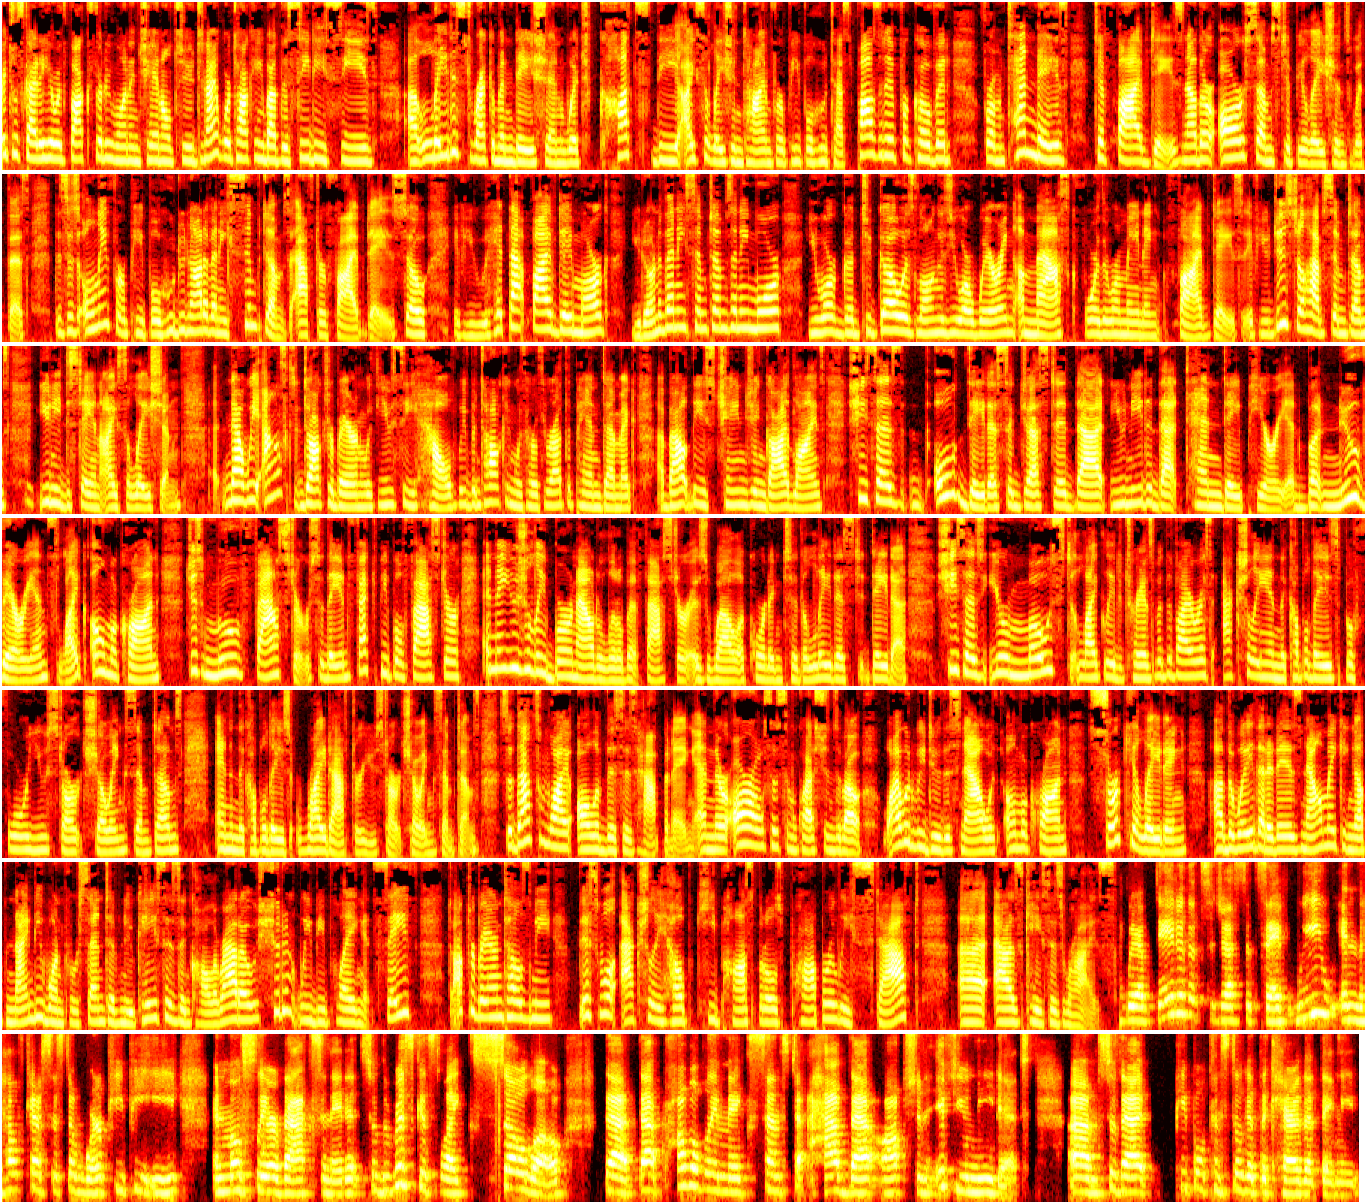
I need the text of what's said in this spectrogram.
Rachel Skytta here with Fox 31 and Channel 2. Tonight we're talking about the CDC's uh, latest recommendation, which cuts the isolation time for people who test positive for COVID from 10 days to 5 days. Now, there are some stipulations with this. This is only for people who do not have any symptoms after 5 days. So if you hit that 5 day mark, you don't have any symptoms anymore, you are good to go as long as you are wearing a mask for the remaining 5 days. If you do still have symptoms, you need to stay in isolation. Now, we asked Dr. Barron with UC Health, we've been talking with her throughout the pandemic about these changing guidelines. She says old data suggested that you needed that 10 day period, but new variants like Omicron just move faster. So they infect people faster and they usually burn out a little bit faster as well, according to the latest data. She says you're most likely to transmit the virus actually in the couple days before you start showing symptoms and in the couple days right after you start showing symptoms. So that's why all of this is happening. And there are also some questions about why would we do this now with Omicron circulating uh, the way that it is now making up 91% of new cases in Colorado. Shouldn't we be playing it safe? Dr. Barron tells me this will actually help keep hospitals properly staffed uh, as cases rise. We have data that suggests it's safe. We in the healthcare system wear PPE and mostly are vaccinated. So the risk is like so low that that probably makes sense to have that option if you need it um, so that people can still get the care that they need.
